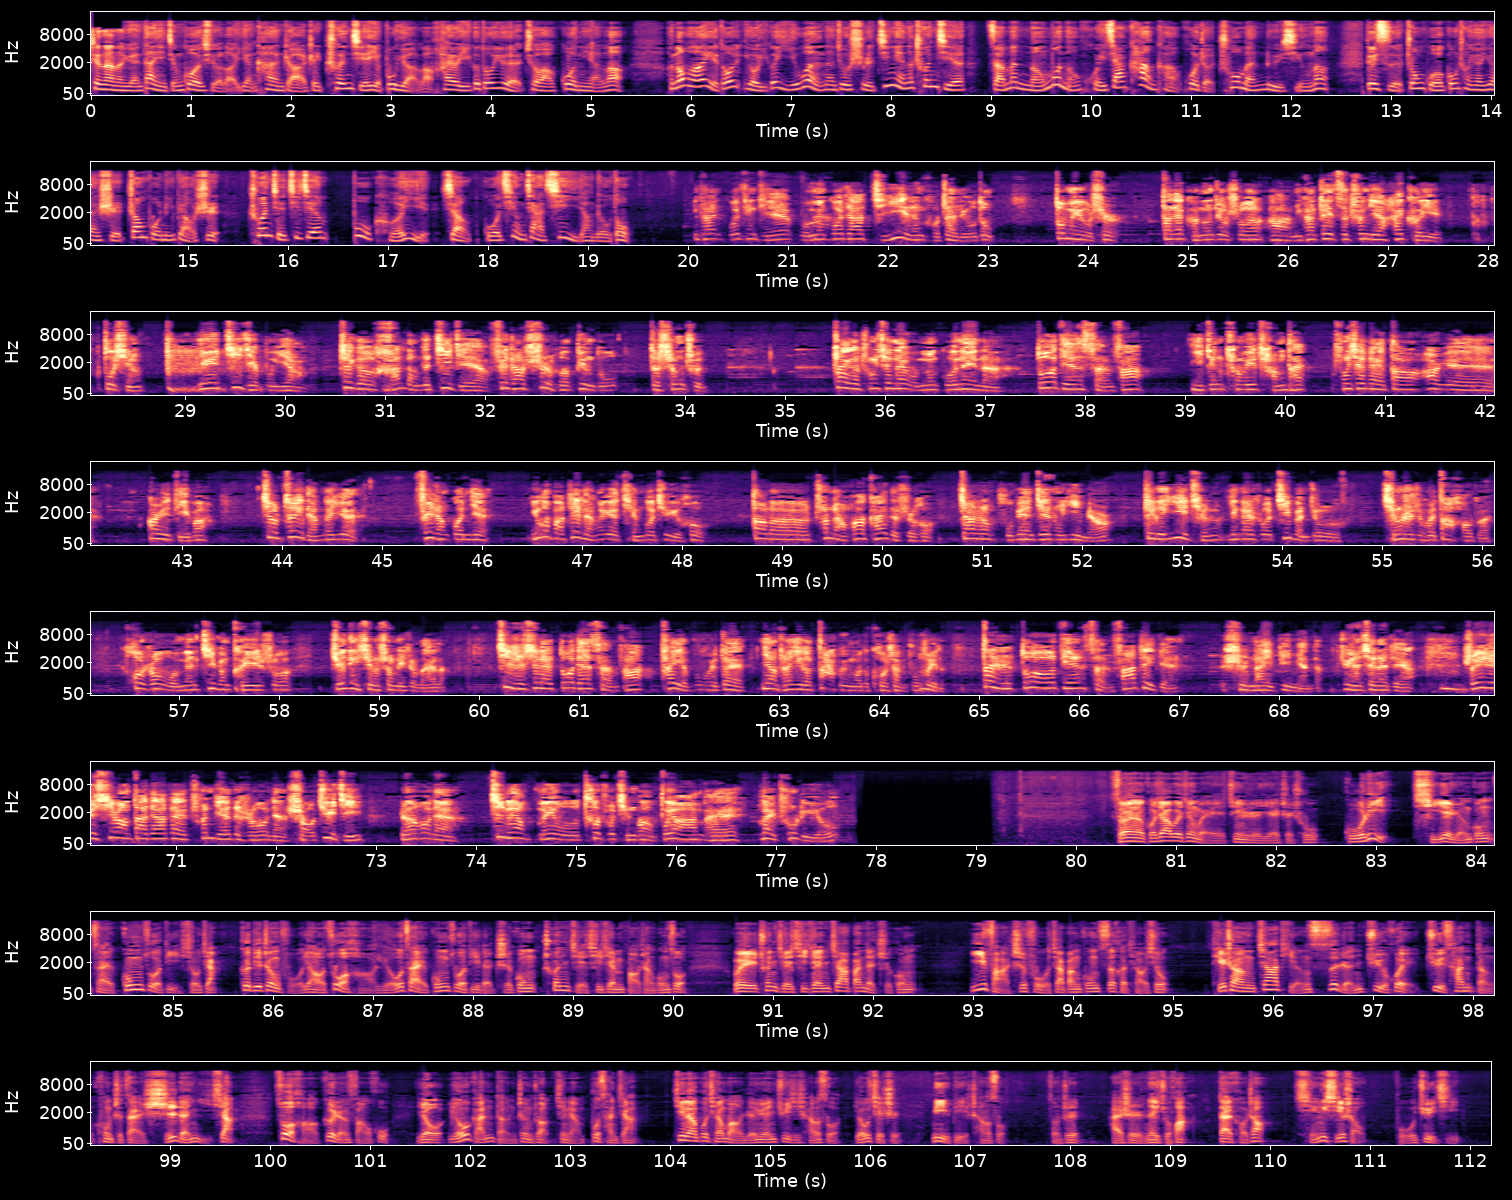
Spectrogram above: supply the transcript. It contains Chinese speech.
现在呢，元旦已经过去了，眼看着这春节也不远了，还有一个多月就要过年了。很多朋友也都有一个疑问，那就是今年的春节咱们能不能回家看看或者出门旅行呢？对此，中国工程院院士张伯礼表示，春节期间不可以像国庆假期一样流动。你看国庆节，我们国家几亿人口在流动，都没有事儿，大家可能就说啊，你看这次春节还可以，不行。因为季节不一样了，这个寒冷的季节呀，非常适合病毒的生存。再一个，从现在我们国内呢，多点散发已经成为常态。从现在到二月二月底吧，就这两个月非常关键。如果把这两个月挺过去以后，到了春暖花开的时候，加上普遍接种疫苗，这个疫情应该说基本就形势就会大好转，或者说我们基本可以说。决定性胜利就来了，即使现在多点散发，它也不会再酿成一个大规模的扩散，不会的。但是多点散发这点是难以避免的，就像现在这样。嗯，所以就希望大家在春节的时候呢少聚集，然后呢尽量没有特殊情况不要安排外出旅游。此外呢，国家卫健委近日也指出，鼓励企业员工在工作地休假。各地政府要做好留在工作地的职工春节期间保障工作，为春节期间加班的职工依法支付加班工资和调休。提倡家庭、私人聚会、聚餐等控制在十人以下，做好个人防护。有流感等症状，尽量不参加，尽量不前往人员聚集场所，尤其是密闭场所。总之，还是那句话：戴口罩、勤洗手、不聚集。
